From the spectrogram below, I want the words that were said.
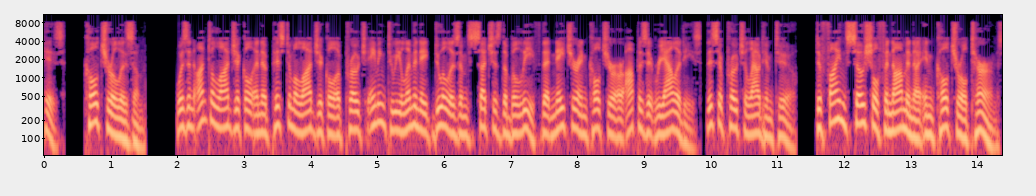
His culturalism was an ontological and epistemological approach aiming to eliminate dualisms such as the belief that nature and culture are opposite realities. This approach allowed him to define social phenomena in cultural terms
